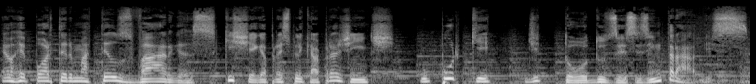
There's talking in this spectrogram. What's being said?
é o repórter Matheus Vargas, que chega para explicar para a gente o porquê de todos esses entraves.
